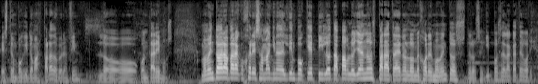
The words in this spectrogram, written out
esté un poquito más parado, pero en fin, lo contaremos. Momento ahora para coger esa máquina del tiempo que pilota Pablo Llanos para traernos los mejores momentos de los equipos de la categoría.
